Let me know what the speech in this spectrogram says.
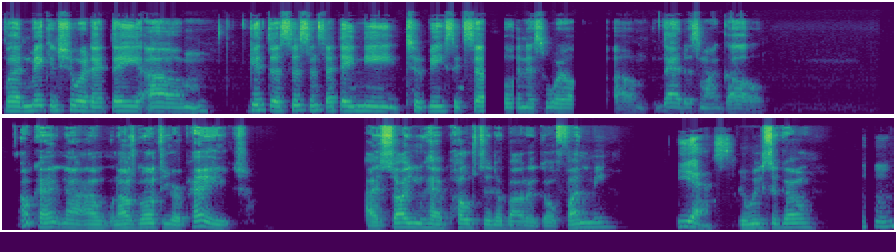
but making sure that they um, get the assistance that they need to be successful in this world. Um, that is my goal. Okay. Now, I, when I was going through your page, I saw you had posted about a GoFundMe. Yes. Two weeks ago. Mm-hmm.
